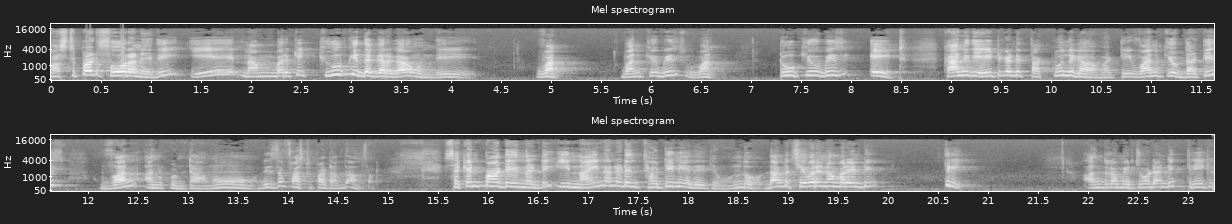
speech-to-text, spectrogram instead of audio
first part four అనేది ఏ నంబర్కి క్యూబ్కి దగ్గరగా ఉంది? One one cube is one. Two cube is eight. కానీ ఇది ఎయిట్ కంటే తక్కువ ఉంది కాబట్టి one cube that is one అనుకుంటాము. This the first part of the answer second part ఏంటంటే ఈ నైన్ హండ్రెడ్ అండ్ థర్టీన్ ఏదైతే ఉందో దాంట్లో చివరి నెంబర్ ఏంటి? త్రీ. అందులో మీరు చూడండి త్రీకి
